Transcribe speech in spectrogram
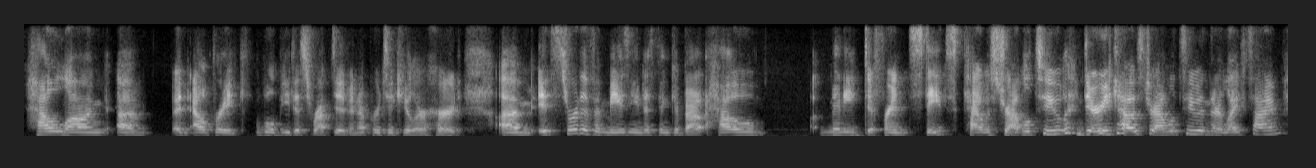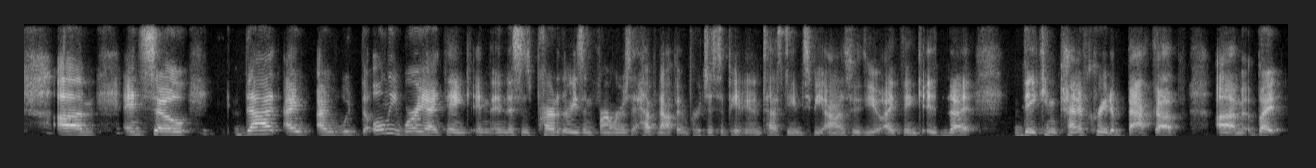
how long um, an outbreak will be disruptive in a particular herd. Um, it's sort of amazing to think about how many different states cows travel to, dairy cows travel to in their lifetime. Um, and so that I, I would the only worry I think and, and this is part of the reason farmers have not been participating in testing to be honest with you I think is that they can kind of create a backup um, but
